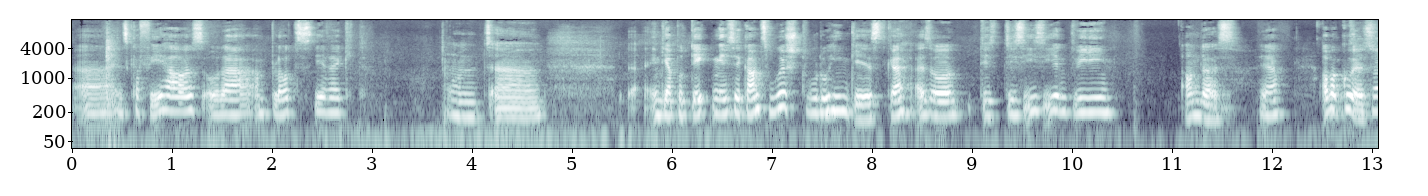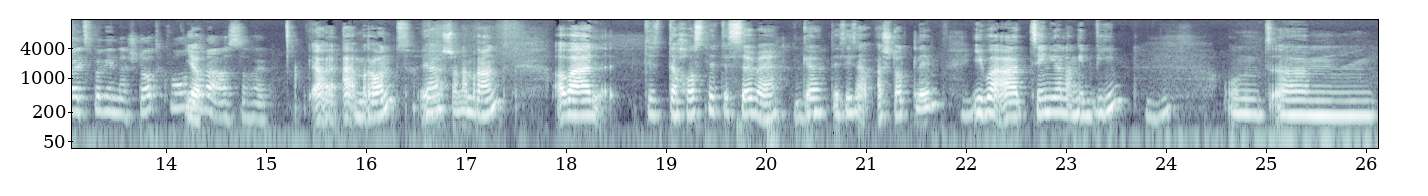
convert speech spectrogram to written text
äh, ins Kaffeehaus oder am Platz direkt. Und äh, in die Apotheken ist ja ganz wurscht, wo du hingehst. Gell? Also das, das ist irgendwie anders. Ja. Aber Hast du in gut, Salzburg in der Stadt gewohnt Ja. oder außerhalb? äh, am Rand, ja, Ja. schon am Rand. Aber das, da hast du nicht dasselbe. Mhm. Gell? Das ist ein ein Stadtleben. Ich war auch zehn Jahre lang in Wien Mhm. und ähm,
